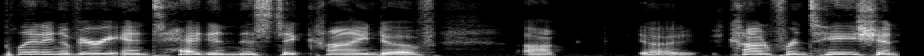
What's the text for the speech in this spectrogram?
planning a very antagonistic kind of uh, uh, confrontation.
